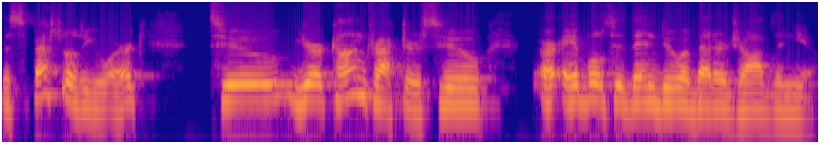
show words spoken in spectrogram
the specialty work, to your contractors who are able to then do a better job than you.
